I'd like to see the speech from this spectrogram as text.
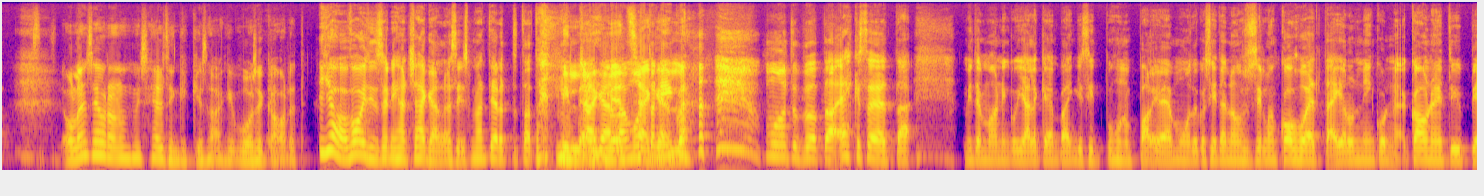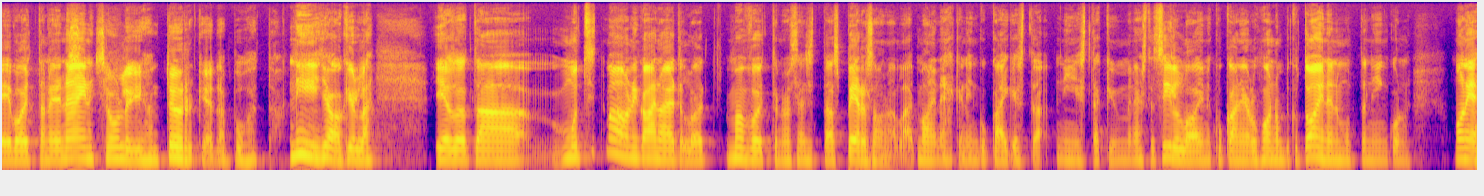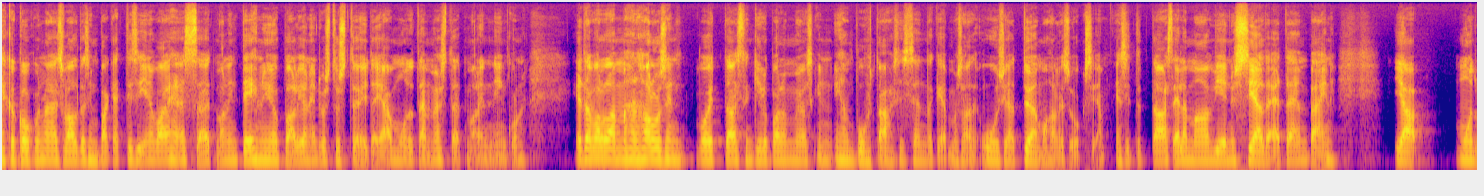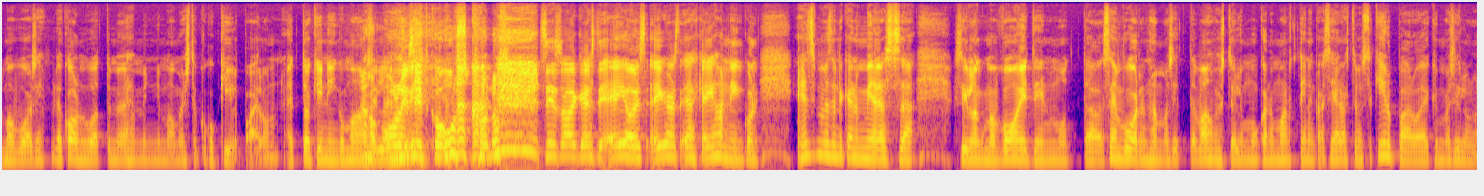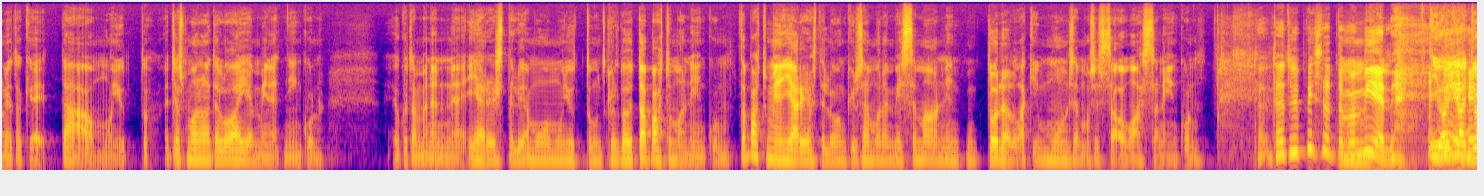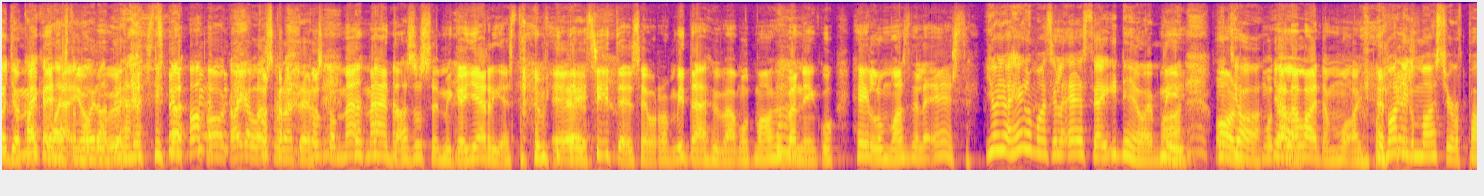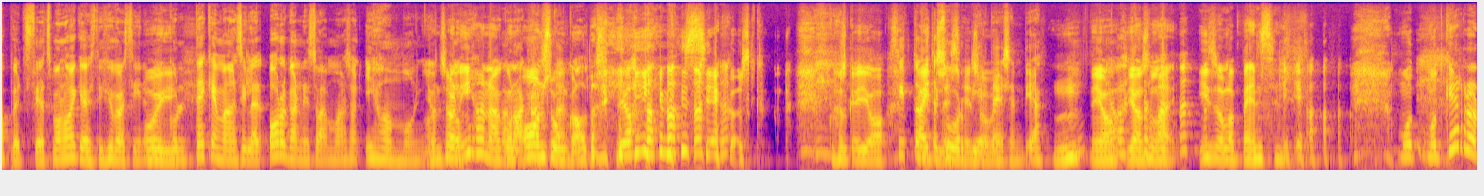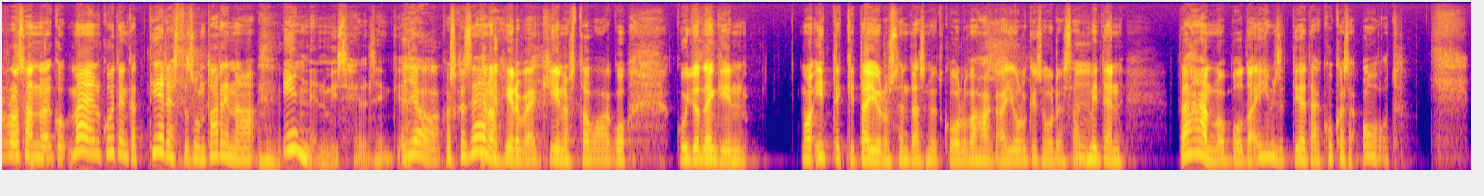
olen seurannut Miss Helsinki-kisaakin vuosikaudet. Joo, voitin sen ihan Jagalla siis. Mä en tiedä tota, Millä ihmeen mutta, Jagalla? niinku, mutta tota, ehkä se, että miten mä oon niinku jälkeenpäinkin siitä puhunut paljon ja muuta, kun siitä nousi silloin kohu, että ei ollut niinku kaunein tyyppi, ei voittanut ja näin. Se oli ihan törkeätä puhetta. Niin, joo, kyllä. Ja tota, mut sit mä oon niinku aina ajatellut, että mä oon voittanut sen sitten taas persoonalla, että mä olin ehkä niinku kaikista niistä kymmenestä silloin, kukaan ei ollut huonompi kuin toinen, mutta niinku, mä olin ehkä kokonaisvaltaisin paketti siinä vaiheessa, että mä olin tehnyt jo paljon edustustöitä ja muuta tämmöistä, että mä olin niinku, ja tavallaan mähän halusin voittaa sen kilpailun myöskin ihan puhtaasti sen takia, että mä saan uusia työmahdollisuuksia. Ja sitten taas elämä on vienyt sieltä eteenpäin. Ja muutama vuosi, mitä kolme vuotta myöhemmin, niin mä omistan koko kilpailun. Et toki niin kuin mä oon No, silleen olisitko uskonut? siis oikeasti ei olisi, ei olisi ehkä ihan niin kuin ensimmäisenä käynyt mielessä silloin, kun mä voitin, mutta sen vuodenhan mä sitten vahvasti olin mukana Marttinen kanssa järjestämässä kilpailua, ja kyllä mä silloin olin, että okei, tämä on mun juttu. Että jos mä oon ajatellut aiemmin, että niin kuin joku tämmöinen järjestely ja muu on mun juttu, mutta kyllä toi tapahtuma, niin kuin, tapahtumien järjestely on kyllä semmoinen, missä mä oon niin kuin todellakin mun semmoisessa omassa niin kuin, Tä- Täytyy pistää tämä mm. mieleen. Joo, joo, joo, joo, kaikenlaista voidaan tehdä. Joo, kaikenlaista koska, voidaan tehdä. Koska mä, mä en taas ole se, mikä järjestää mitään. Ei. Siitä ei seuraa mitään hyvää, mutta mä oon hyvä niin kuin heilumaan sille eessä. Joo, joo, heilumaan sille eessä ja ideoimaan. Niin, on, joo, mutta älä laita mua Mut mä oon niinku master of puppets, että mä oon oikeasti hyvä siinä Oi. niinku tekemään sille, että organisoimaan, se on ihan mun juttu. On, se on ihanaa, kun rakastan. on sun kaltaisia ihmisiä, koska, koska joo, Sitten on niitä suurpiirteisempiä. Mm, joo, Joo. joo, sellainen isolla pensselillä. Mutta mut kerro Rosanna, kun mä en kuitenkaan tiedä sitä sun tarinaa ennen Miss Helsinkiä. Joo. Koska sehän on hirveän kiinnostavaa, kun, kun jotenkin, mä oon itsekin tajunnut sen tässä nyt, kun ollut vähän julkisuudessa, Mm. että miten vähän lopulta ihmiset tietää, kuka sä oot.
